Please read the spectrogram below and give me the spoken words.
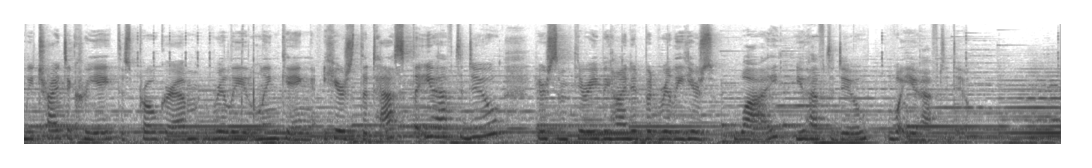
We tried to create this program really linking here's the task that you have to do, here's some theory behind it, but really here's why you have to do what you have to do.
